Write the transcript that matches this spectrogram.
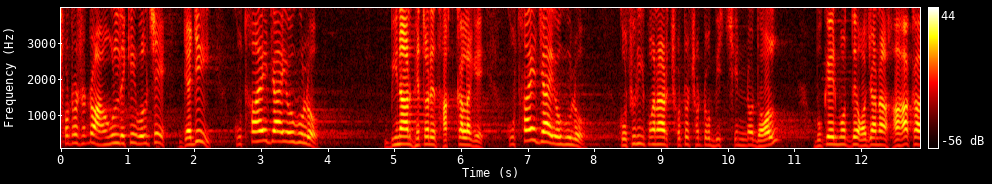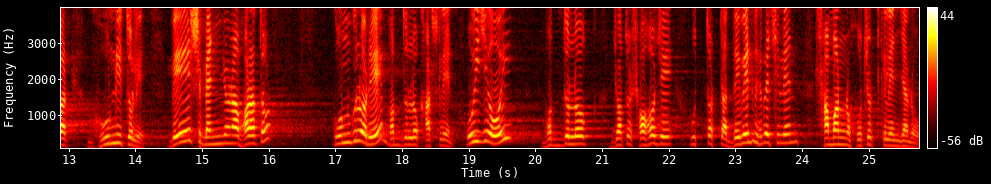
ছোট ছোট আঙুল দেখে বলছে, ড্যাডি, কোথায় যায় ওগুলো? বিনার ভেতরে ধাক্কা লাগে। কোথায় যায় ওগুলো? কচুরিপানার ছোট ছোট বিচ্ছিন্ন দল বুকের মধ্যে অজানা হাহাকার ঘূর্ণি তোলে। বেশ ব্যঞ্জনা ভরাতো কোনগুলো রে? ভদ্রলোক হাসলেন। ওই যে ওই। ভদ্রলোক যত সহজে উত্তরটা দেবেন ভেবেছিলেন, সামান্য হোঁচট খেলেন যেন।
